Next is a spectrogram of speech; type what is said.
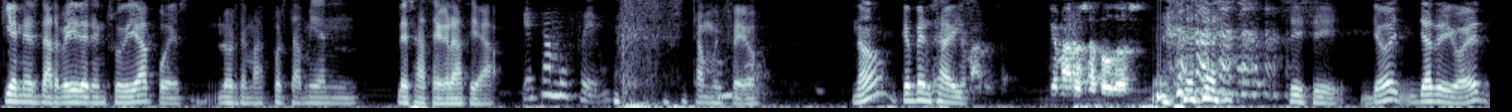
quién es Darth Vader en su día, pues los demás pues también les hace gracia. Que está muy feo. Está muy feo. ¿No? ¿Qué pensáis? Quemaros a todos. Sí, sí. Yo ya te digo, ¿eh?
